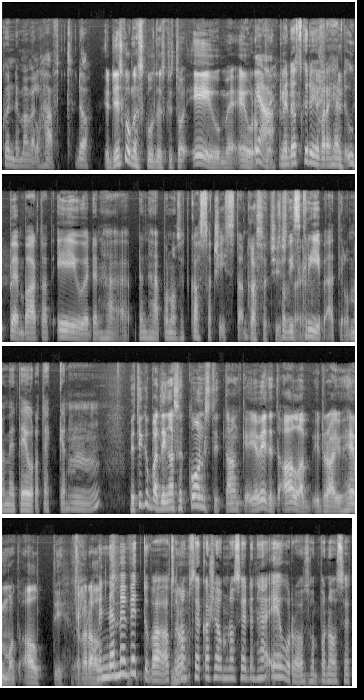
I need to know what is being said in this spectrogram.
kunde man väl haft då. Ja, det skulle ganska coolt, det skulle stå EU med eurotecken. Ja, Men då skulle det ju vara helt uppenbart att EU är den här, den här på något sätt kassakistan. Kassakistan, som vi ja. skriver till och med med ett eurotecken. Jag tycker bara att det är en ganska konstig tanke. Jag vet att alla drar ju hemåt alltid, överallt. Men nej men vet du vad, alltså Ja. de ser kanske om de ser den här euron som på något sätt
